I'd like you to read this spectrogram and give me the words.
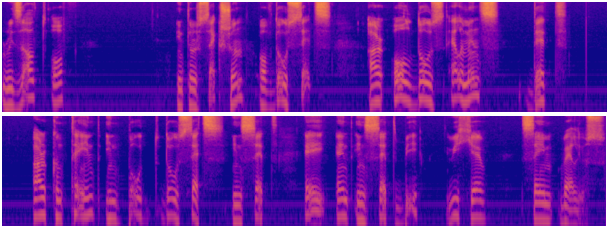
result of intersection of those sets are all those elements that are contained in both those sets. In set A and in set B we have same values.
